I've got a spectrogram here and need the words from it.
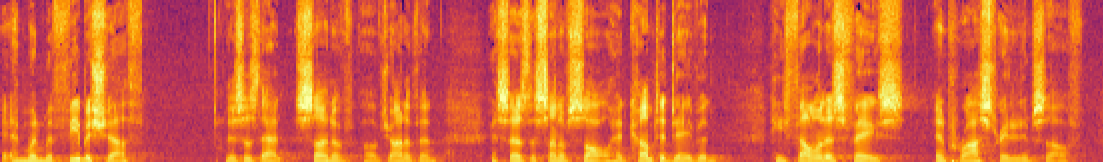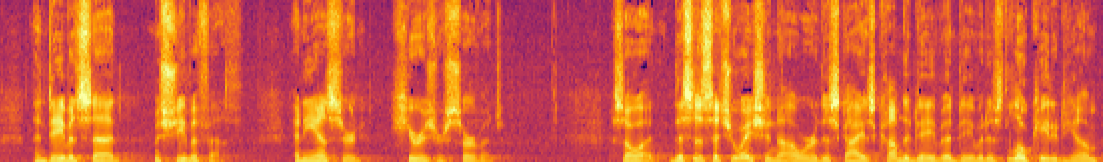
and when Mephibosheth, this is that son of, of Jonathan, it says the son of Saul, had come to David, he fell on his face and prostrated himself. Then David said, Mephibosheth. And he answered, Here is your servant. So, uh, this is a situation now where this guy has come to David. David has located him.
